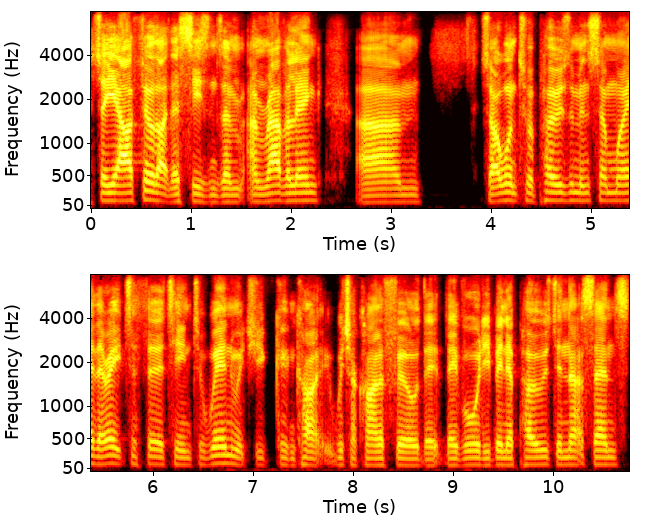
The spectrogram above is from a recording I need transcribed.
so yeah, I feel like their season's un- unraveling. Um, so I want to oppose them in some way. They're eight to thirteen to win, which you can kind, which I kind of feel that they've already been opposed in that sense.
